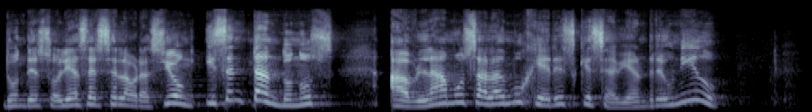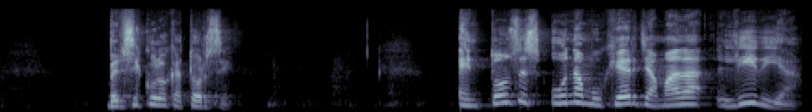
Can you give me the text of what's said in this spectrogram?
donde solía hacerse la oración y sentándonos hablamos a las mujeres que se habían reunido. Versículo 14. Entonces una mujer llamada Lidia,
